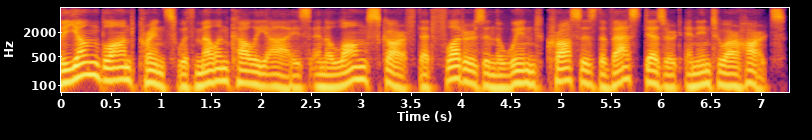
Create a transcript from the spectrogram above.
The young blonde prince with melancholy eyes and a long scarf that flutters in the wind crosses the vast desert and into our hearts,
